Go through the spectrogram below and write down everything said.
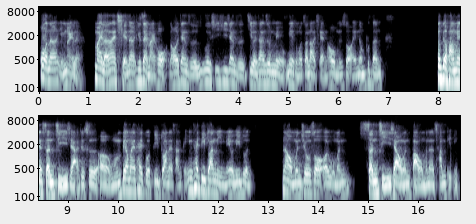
货呢也卖了，卖了那钱呢又在买货，然后这样子陆陆续续这样子，基本上就没有没有什么赚到钱。然后我们说，哎，能不能？各个方面升级一下，就是呃，我们不要卖太多低端的产品，因为太低端你没有利润。那我们就说，呃，我们升级一下，我们把我们的产品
